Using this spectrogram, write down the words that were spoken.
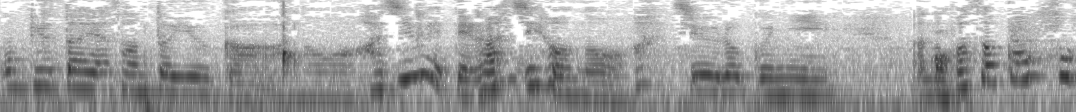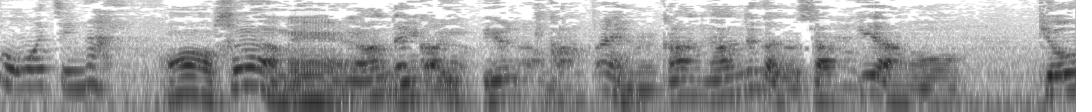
コンピューター屋さんというかあの初めてラジオの収録にあのあ。パソコンをお持ちなどああそうやね。なんでかいや簡単やねかなんでかとさっきあの今日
